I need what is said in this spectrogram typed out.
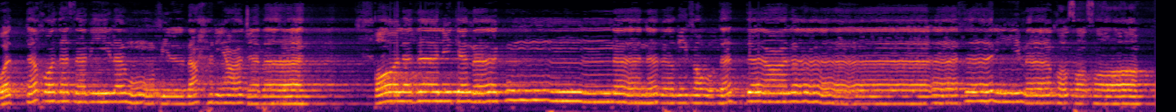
واتخذ سبيله في البحر عجبا. قال ذلك ما كنا نبغي فارتدا على آثارهما قصصا.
